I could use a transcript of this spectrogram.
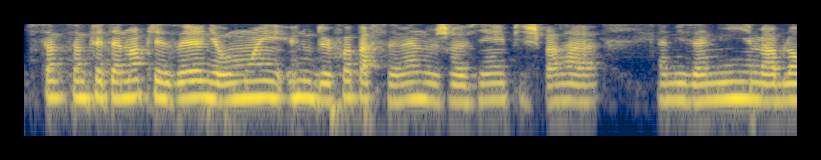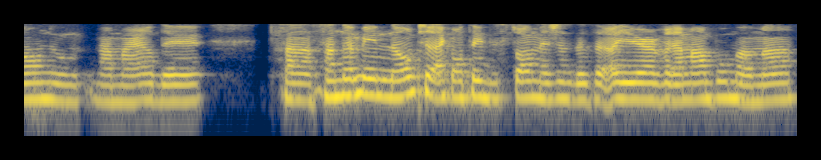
ça, ça me fait tellement plaisir. Il y a au moins une ou deux fois par semaine où je reviens puis je parle à, à mes amis, ma blonde ou ma mère de sans, sans nommer de nom puis raconter d'histoires, mais juste de dire Ah, il y a eu un vraiment beau moment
